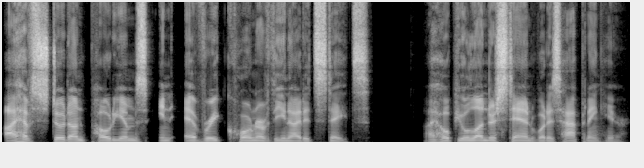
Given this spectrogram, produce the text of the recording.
I have stood on podiums in every corner of the United States. I hope you will understand what is happening here.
